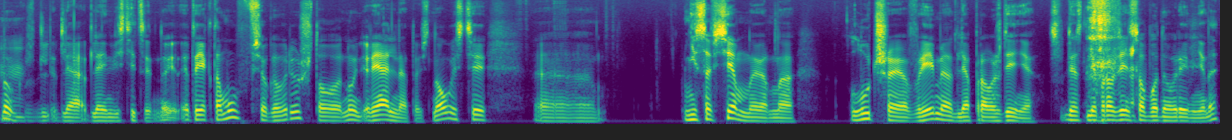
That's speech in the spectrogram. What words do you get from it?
ну, mm-hmm. для, для инвестиций. Ну, это я к тому все говорю, что, ну, реально, то есть новости э, не совсем, наверное, лучшее время для провождения, для, для провождения свободного времени, да?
